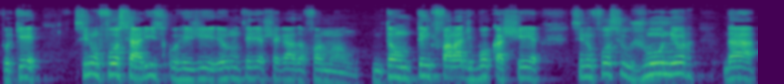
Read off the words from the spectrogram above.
Porque se não fosse Arisco, Regi, eu não teria chegado à Fórmula 1. Então, tem que falar de boca cheia. Se não fosse o Júnior da,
